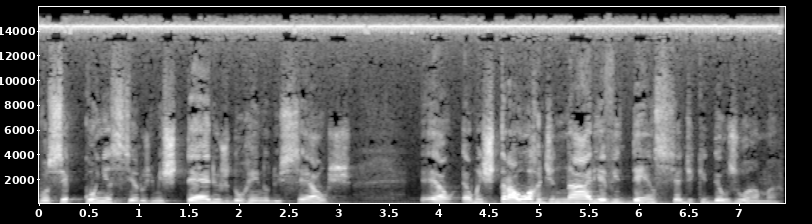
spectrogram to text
Você conhecer os mistérios do reino dos céus é, é uma extraordinária evidência de que Deus o ama.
